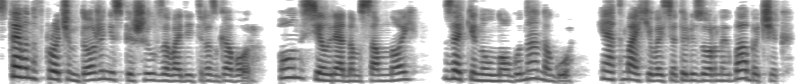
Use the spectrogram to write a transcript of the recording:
Стевен, впрочем, тоже не спешил заводить разговор. Он сел рядом со мной, закинул ногу на ногу и, отмахиваясь от иллюзорных бабочек,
